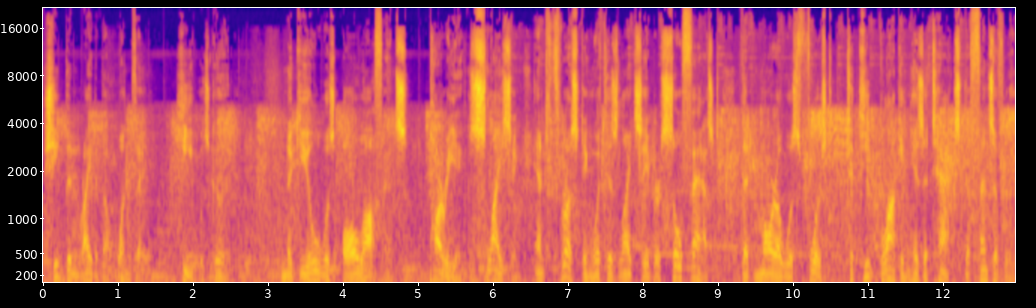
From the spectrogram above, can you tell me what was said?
She'd been right about one thing he was good. Nagil was all offense, parrying, slicing, and thrusting with his lightsaber so fast that Mara was forced to keep blocking his attacks defensively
